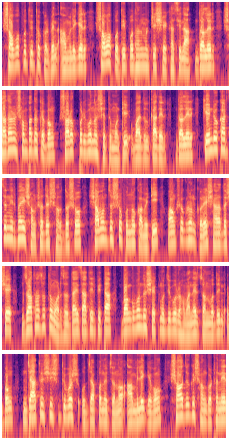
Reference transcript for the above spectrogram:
সভাপতিত্ব করবেন আওয়ামী লীগের সভাপতি প্রধানমন্ত্রী শেখ হাসিনা, দলের সাধারণ সম্পাদক এবং সড়ক পরিবহন সেতুমন্ত্রী ওবায়দুল কাদের, দলের কেন্দ্রীয় কার্যনির্বাহী সংসদের সদস্য, সামঞ্জস্যপূর্ণ কমিটি অংশগ্রহণ করে সারা দেশে যথাযথ মর্যাদায় জাতির পিতা বঙ্গবন্ধু শেখ মুজিবুর রহমানের জন্মদিন এবং জাতীয় শিশু দিবস উদযাপনের জন্য আওয়ামী লীগ এবং সহযোগী সংগঠনের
